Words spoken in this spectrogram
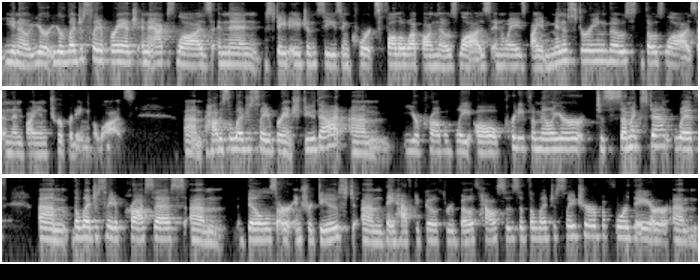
you know, your, your legislative branch enacts laws and then state agencies and courts follow up on those laws in ways by administering those, those laws and then by interpreting the laws. Um, how does the legislative branch do that? Um, you're probably all pretty familiar to some extent with um, the legislative process. Um, bills are introduced. Um, they have to go through both houses of the legislature before they are um,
